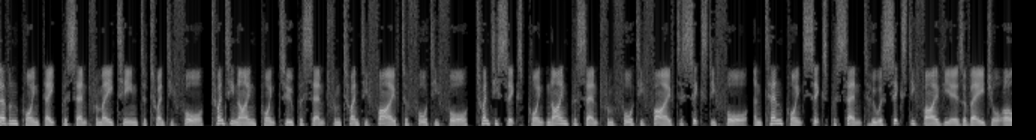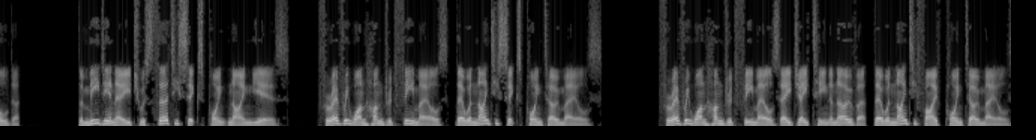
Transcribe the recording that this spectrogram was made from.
7.8% from 18 to 24, 29.2% from 25 to 44, 26.9% from 45 to 64, and 10.6% who were 65 years of age or older. The median age was 36.9 years. For every 100 females, there were 96.0 males. For every 100 females age 18 and over, there were 95.0 males.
